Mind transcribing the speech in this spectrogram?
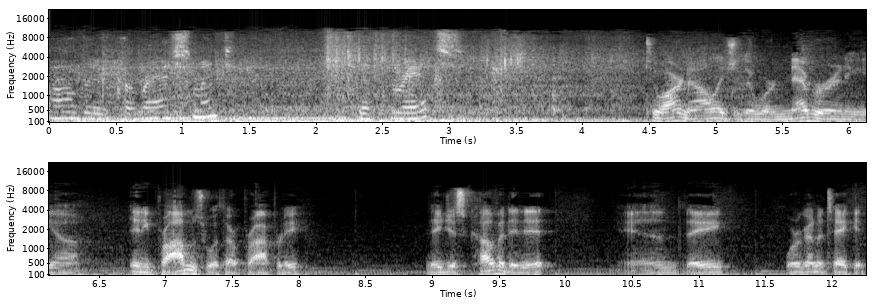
all the harassment, the threats. To our knowledge, there were never any uh, any problems with our property. They just coveted it, and they were going to take it.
